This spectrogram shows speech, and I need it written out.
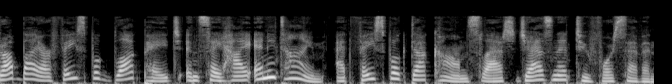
Drop by our Facebook blog page and say hi anytime at facebook.com slash jazznet247.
